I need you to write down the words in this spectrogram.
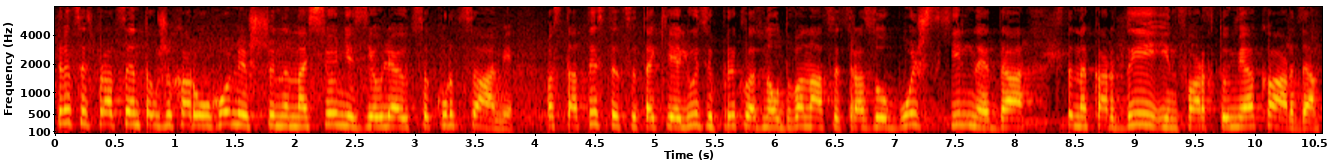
30% жыхароў гомельшчыны на сёння з'яўляюцца курцамі. Па статыстыцы такія людзі прыкладна ў 12 разоў больш схільныя да стэнакардыі і інфаркту міякарда.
